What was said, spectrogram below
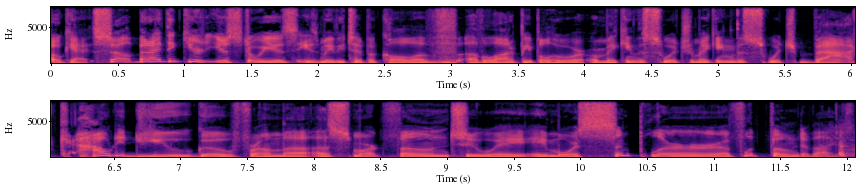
Okay, so but I think your your story is is maybe typical of of a lot of people who are, are making the switch or making the switch back. How did you go from a, a smartphone to a, a more simpler flip phone device?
